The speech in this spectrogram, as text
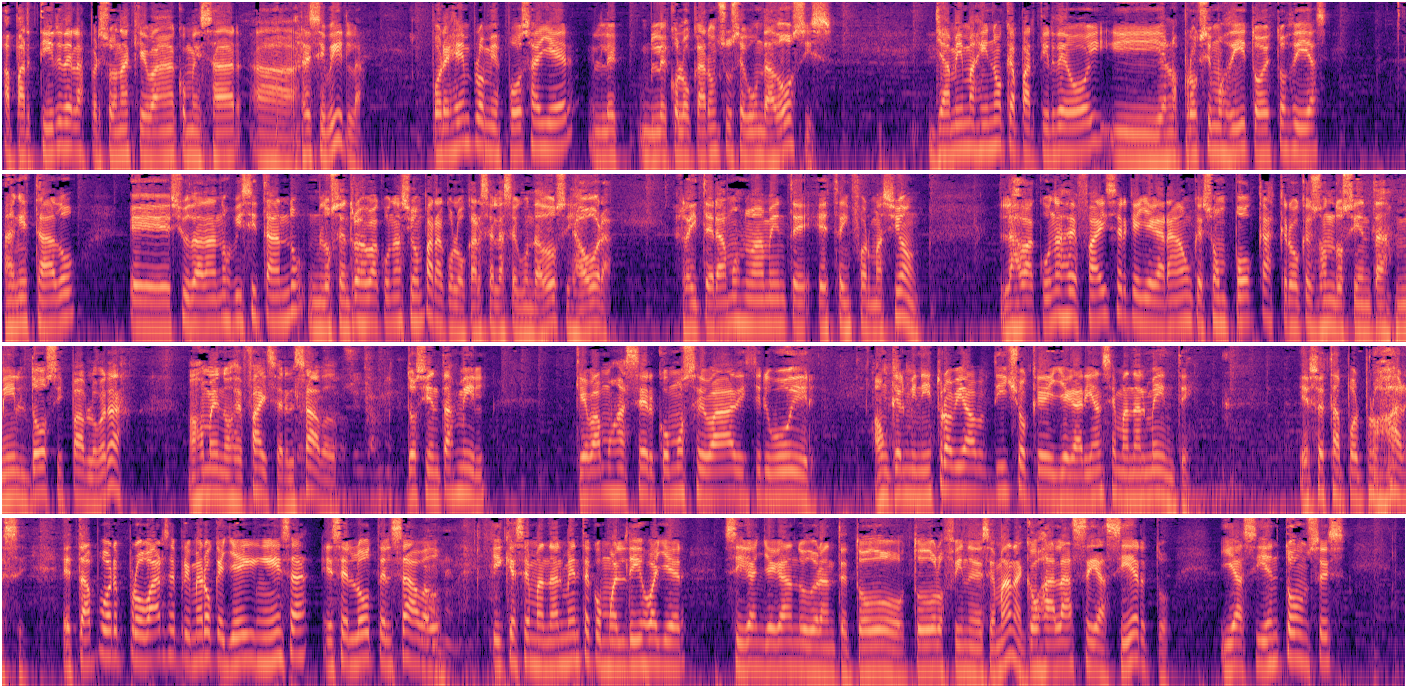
a partir de las personas que van a comenzar a recibirla. Por ejemplo, mi esposa ayer le, colocaron su segunda dosis. Ya me imagino que a partir de hoy y en los próximos días, todos estos días, han estado eh, ciudadanos visitando los centros de vacunación para colocarse la segunda dosis. Ahora, reiteramos nuevamente esta información. Las vacunas de Pfizer que llegarán, aunque son pocas, creo que son 200 mil dosis, Pablo, ¿verdad? Más o menos de Pfizer el sábado. 200 mil. ¿Qué vamos a hacer? ¿Cómo se va a distribuir? Aunque el ministro había dicho que llegarían semanalmente. Eso está por probarse. Está por probarse primero que lleguen esa, ese lote el sábado y que semanalmente, como él dijo ayer, sigan llegando durante todo, todos los fines de semana, que ojalá sea cierto. Y así entonces,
